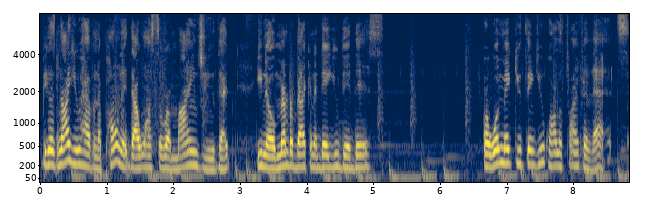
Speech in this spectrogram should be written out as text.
Because now you have an opponent that wants to remind you that, you know, remember back in the day you did this? Or what make you think you qualify for that?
